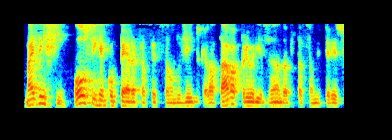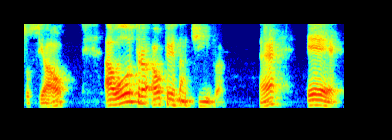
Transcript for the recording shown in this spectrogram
Mas, enfim, ou se recupera essa sessão do jeito que ela estava, priorizando a habitação de interesse social. A outra alternativa né, é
